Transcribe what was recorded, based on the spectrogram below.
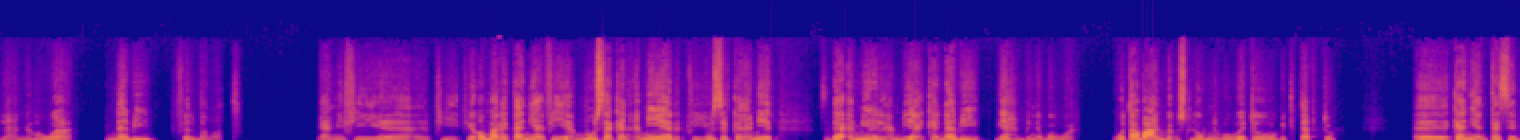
لأن هو نبي في البلاط. يعني في في في امراء تانية في موسى كان أمير في يوسف كان أمير ده أمير الأنبياء كنبي جه بنبوة وطبعا بأسلوب نبوته وبكتابته كان ينتسب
